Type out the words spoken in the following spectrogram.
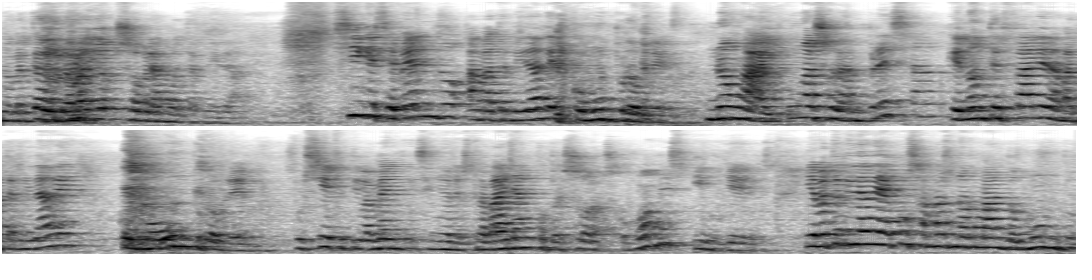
no mercado de traballo sobre a maternidade. Síguese vendo a maternidade como un problema. Non hai unha sola empresa que non te fale da maternidade como un problema. Pois si, sí, efectivamente, señores, traballan con persoas, con homes e mulleres E a maternidade é a cousa máis normal do mundo,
